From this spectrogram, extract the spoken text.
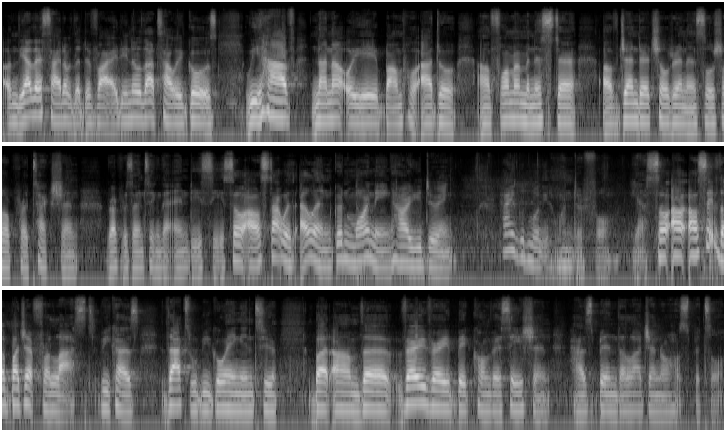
on the other side of the divide, you know, that's how it goes. We have Nana Oye Bampoe Addo, uh, former Minister of Gender, Children and Social Protection representing the NDC. So I'll start with Ellen. Good morning. How are you doing? Hi, good morning. Wonderful. Yes. So I'll, I'll save the budget for last because that will be going into. But um, the very, very big conversation has been the La General Hospital.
